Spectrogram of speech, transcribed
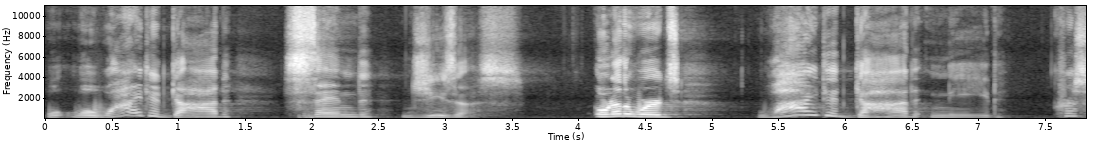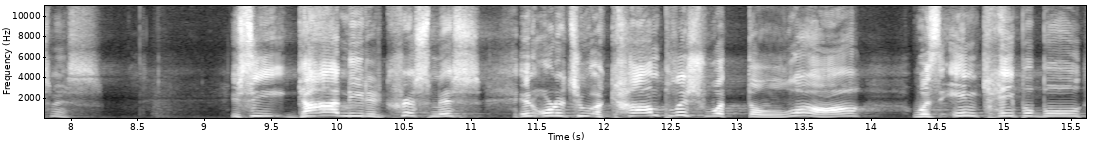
well, why did God send Jesus? Or, in other words, why did God need Christmas? You see, God needed Christmas in order to accomplish what the law was incapable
